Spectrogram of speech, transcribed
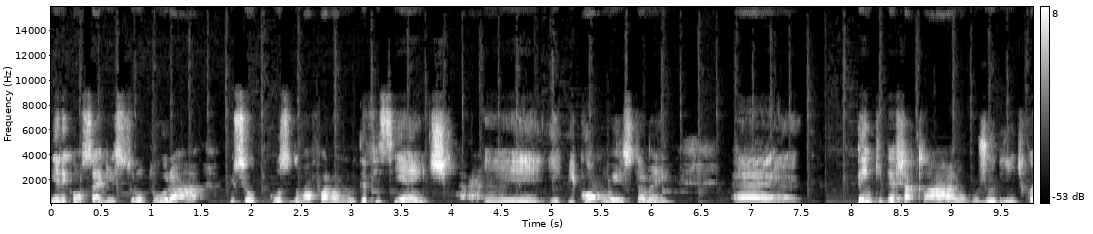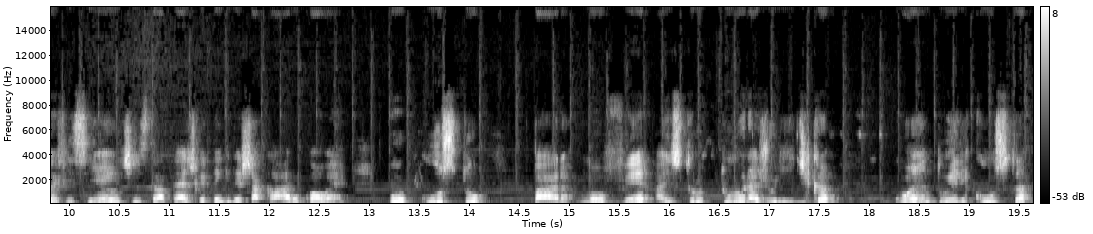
e ele consegue estruturar o seu custo de uma forma muito eficiente. E, e, e como isso também? É, tem que deixar claro, o jurídico eficiente e estratégico, ele tem que deixar claro qual é o custo para mover a estrutura jurídica, quanto ele custa,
